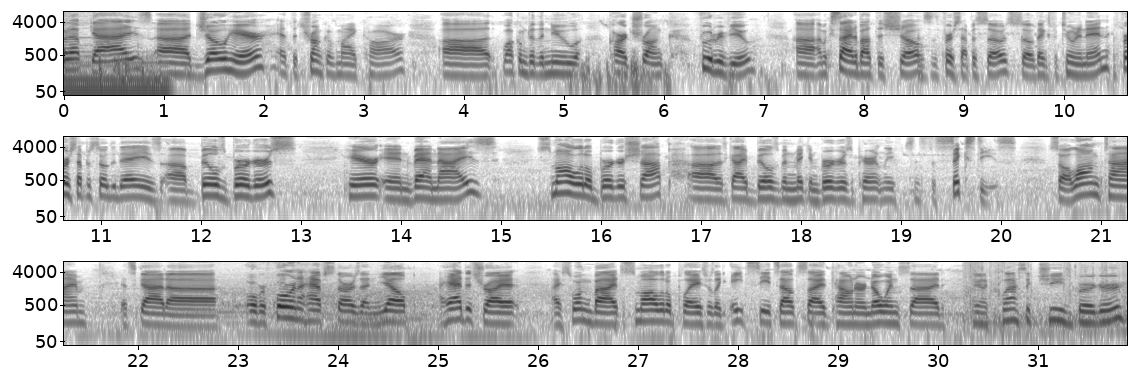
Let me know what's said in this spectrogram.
What up guys? Uh, Joe here at the trunk of my car. Uh, welcome to the new car trunk food review. Uh, I'm excited about this show. This is the first episode, so thanks for tuning in. The first episode today is uh, Bill's Burgers here in Van Nuys. Small little burger shop. Uh, this guy Bill's been making burgers apparently since the 60s. So a long time. It's got uh, over four and a half stars on Yelp. I had to try it. I swung by. It's a small little place. There's like eight seats outside counter, no inside. I got a classic cheeseburger.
